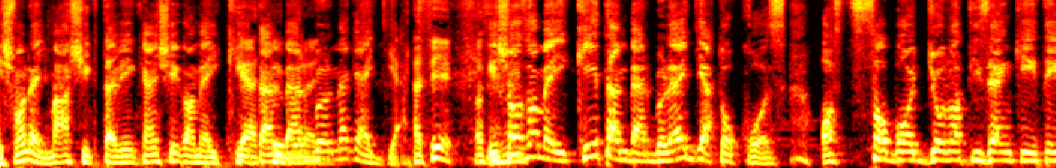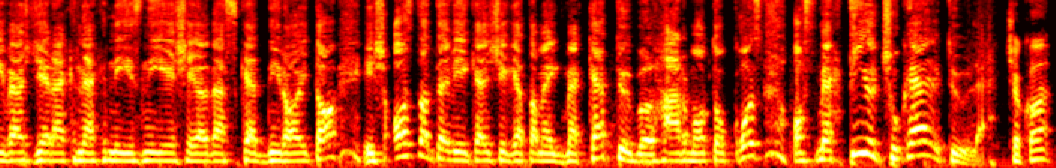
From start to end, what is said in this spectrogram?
és van egy másik tevékenység, amelyik két Kettőből emberből egy. meg egyet. Hát figyelj, és az, amelyik két emberből egyet okoz, azt szabadjon a 12 éves gyereknek nézni és élvezkedni rajta, és azt a tevékenységet, amelyik meg kettőből hármat okoz, azt meg tiltsuk el tőle. Csak, a,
